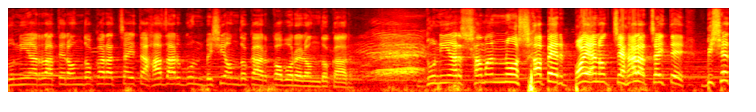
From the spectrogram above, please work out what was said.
দুনিয়ার রাতের অন্ধকার চাইতে হাজার গুণ বেশি অন্ধকার, কবরের অন্ধকার। দুনিয়ার সামান্য সাপের ভয়ানক চেহারা চাইতে, বিষের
